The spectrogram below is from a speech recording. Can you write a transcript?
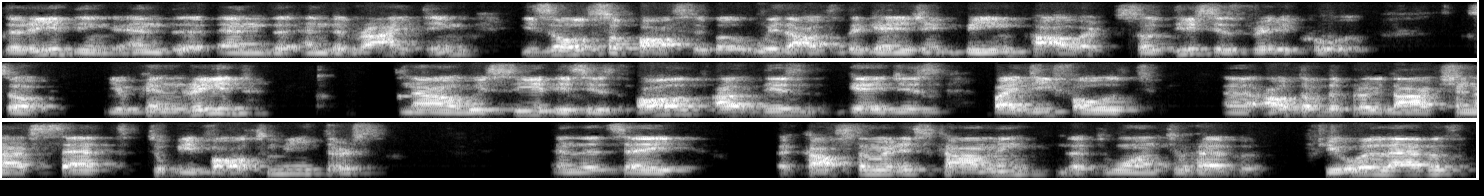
the reading and the, and, the, and the writing is also possible without the gauge being powered. So this is really cool. So you can read, now we see this is all of these gauges by default uh, out of the production are set to be voltmeters. And let's say a customer is coming that want to have fuel level.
